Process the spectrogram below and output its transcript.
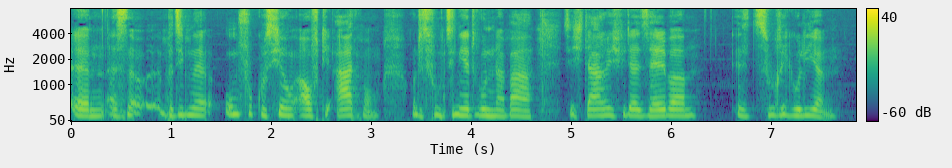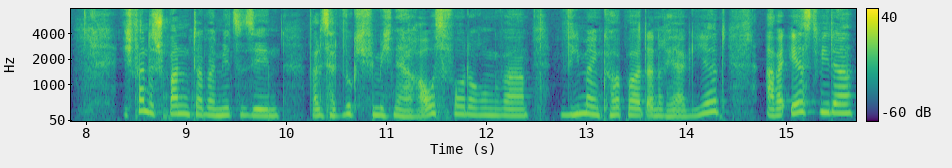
ähm, es ist eine, im Prinzip eine Umfokussierung auf die Atmung und es funktioniert wunderbar, sich dadurch wieder selber äh, zu regulieren. Ich fand es spannend, da bei mir zu sehen, weil es halt wirklich für mich eine Herausforderung war, wie mein Körper dann reagiert, aber erst wieder,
